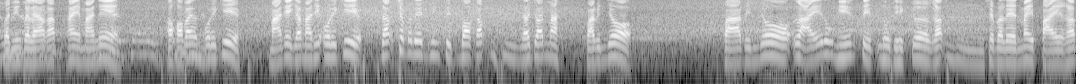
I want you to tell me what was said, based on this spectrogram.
เปิดยิงไปแล้วครับ ให้มาเน่เอาขอไปโอริกี้มาเนี่ยย้อนมาที่โอริกี้แล้วเชมเบอร์เลนยิงติดบล็อกครับอื้อหือแล้วย้อนมาฟาบินโยฟาบินโยไหลลูกนี้ติดลูดิเกอร์ครับอื้อหือเชมเบอร์เลนไม่ไปครับ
